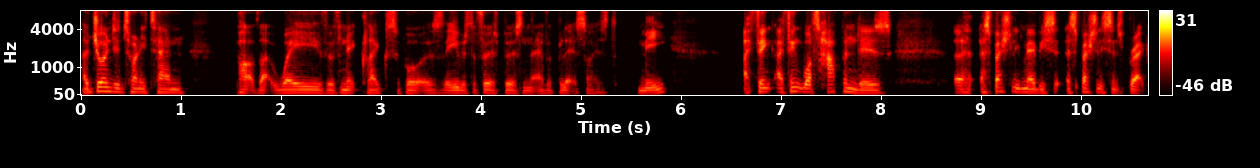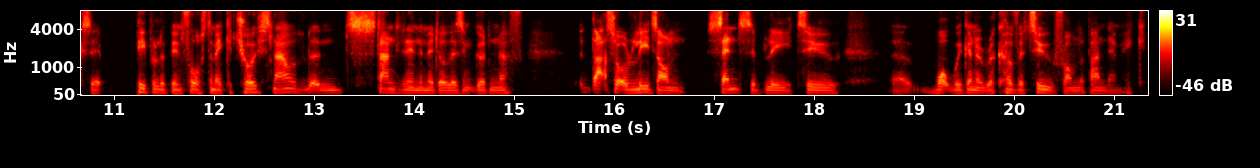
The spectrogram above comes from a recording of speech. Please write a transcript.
I joined in 2010 part of that wave of Nick Clegg supporters. He was the first person that ever politicized me. I think I think what's happened is, uh, especially maybe especially since Brexit, people have been forced to make a choice now, and standing in the middle isn't good enough. That sort of leads on sensibly to uh, what we're going to recover to from the pandemic,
